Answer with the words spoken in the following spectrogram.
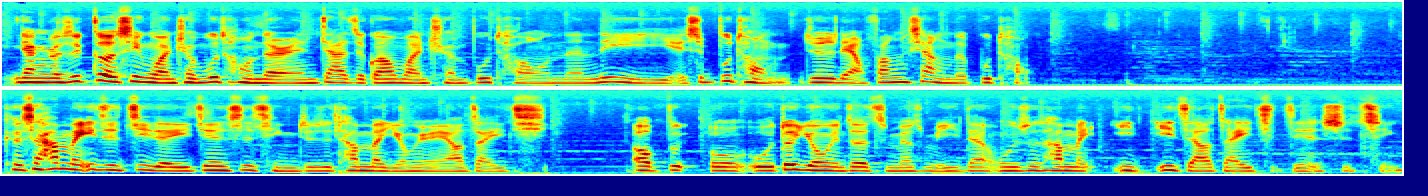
两个是个性完全不同的人，价值观完全不同，能力也是不同，就是两方向的不同。可是他们一直记得一件事情，就是他们永远要在一起。哦，不，我我对“永远”这个词没有什么意，但我说他们一一直要在一起这件事情，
